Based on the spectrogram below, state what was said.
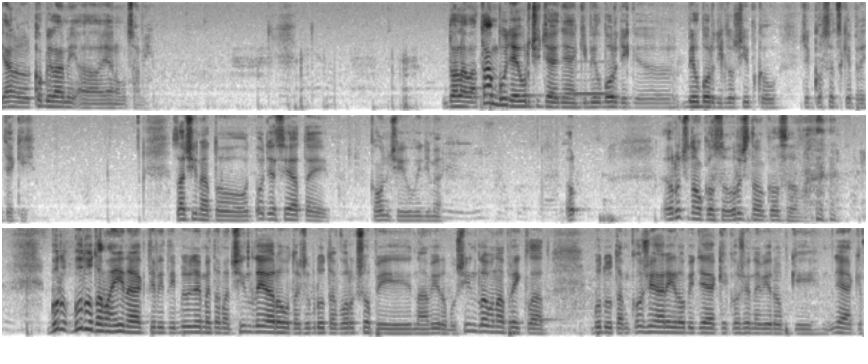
Jan- Kobylami a Janovcami. Doľava. Tam bude určite nejaký billboardík, e, billboardík so šípkou, že kosecké preteky. Začína to o 10. končí, uvidíme. Ručnou kosou, ručnou kosou. Budú, budú tam aj iné aktivity, budeme tam mať šindliarov, takže budú tam workshopy na výrobu šindlov napríklad, budú tam kožiari robiť nejaké kožené výrobky, nejaké,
